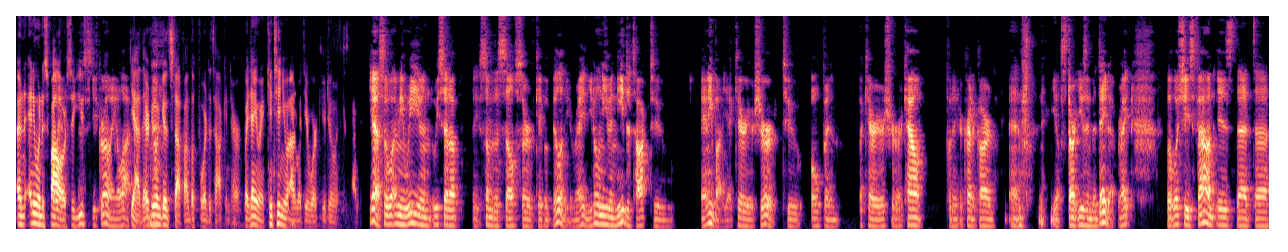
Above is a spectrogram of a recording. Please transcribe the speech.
and anyone who's followed her. So you, she's growing a lot. Yeah, they're doing good stuff. I look forward to talking to her. But anyway, continue on with your work you're doing. Yeah. So I mean, we even we set up some of the self-serve capability, right? You don't even need to talk to anybody at Carrier Sure to open a Carrier Sure account, put in your credit card, and you know start using the data, right? But what she's found is that uh,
